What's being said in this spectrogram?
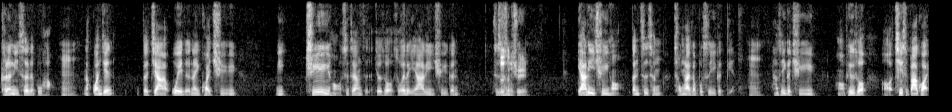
可能你设的不好，嗯，那关键的价位的那一块区域，你。区域哈是这样子，就是说所谓的压力区跟支撑区，压力区哈跟支撑从来都不是一个点，嗯，它是一个区域，好，譬如说哦七十八块，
